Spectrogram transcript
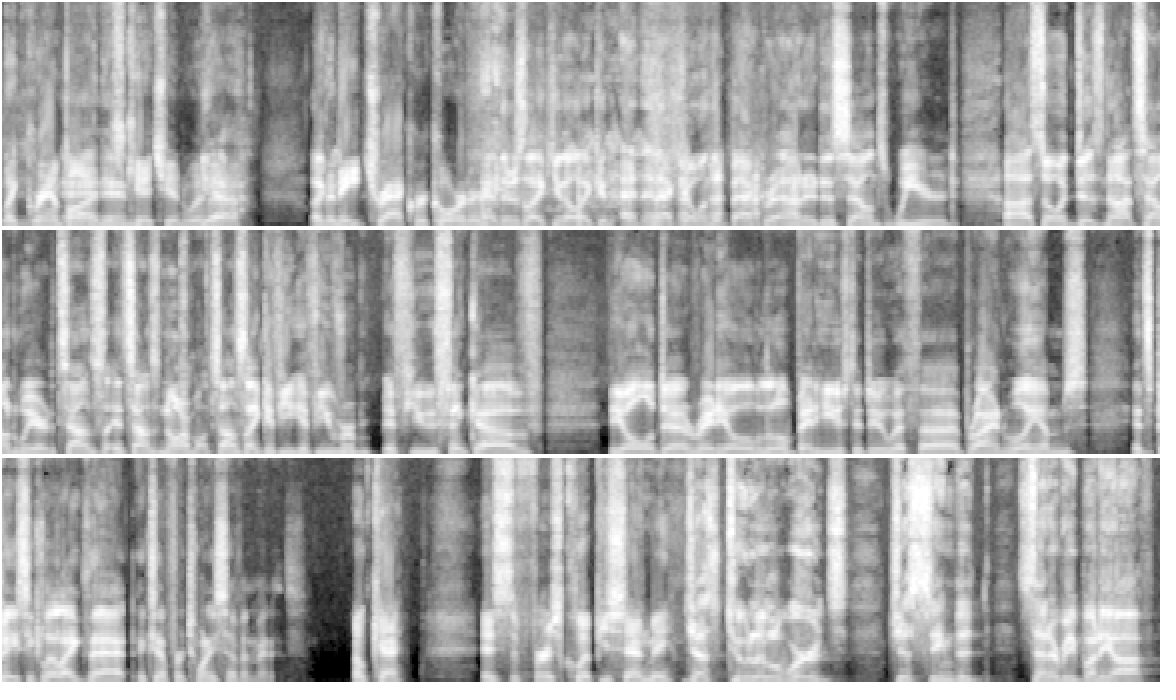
like Grandpa in his and- kitchen with yeah. a with an eight-track recorder. and there's like you know like an, an echo in the background. It just sounds weird. Uh, so it does not sound weird. It sounds it sounds normal. It sounds like if you if you re, if you think of the old uh, radio little bit he used to do with uh, Brian Williams, it's basically like that except for 27 minutes. Okay, it's the first clip you sent me. Just two little words just seem to set everybody off.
